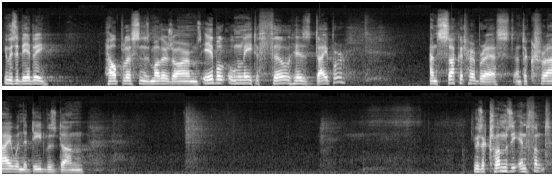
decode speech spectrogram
He was a baby helpless in his mother's arms, able only to fill his diaper and suck at her breast and to cry when the deed was done. He was a clumsy infant,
